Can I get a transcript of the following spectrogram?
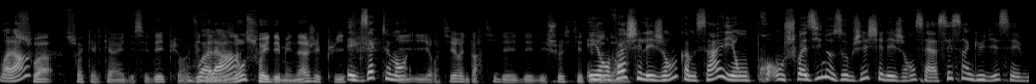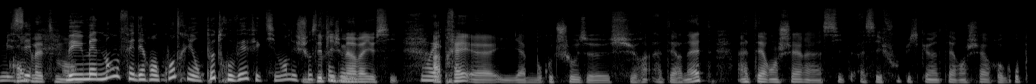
voilà. Soit, soit quelqu'un est décédé et puis on vide Voilà. la maison, soit il déménage et puis Exactement. il, il retire une partie des, des- des choses qui étaient Et dedans. on va chez les gens comme ça et on, on choisit nos objets chez les gens. C'est assez singulier. C'est, mais, complètement. mais humainement, on fait des rencontres et on peut trouver effectivement des choses des très petites merveilles aussi. Ouais. Après, euh, il y a beaucoup de choses euh, sur Internet. Interenchère est un site assez fou puisque Interenchère regroupe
